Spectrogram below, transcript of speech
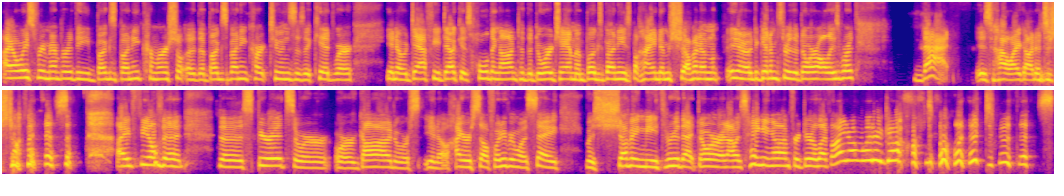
I always remember the Bugs Bunny commercial, uh, the Bugs Bunny cartoons as a kid, where you know Daffy Duck is holding on to the door jamb and Bugs Bunny's behind him, shoving him, you know, to get him through the door. All he's worth. That is how I got into shamanism. I feel that the spirits or or God or you know higher self, whatever you want to say, was shoving me through that door, and I was hanging on for dear life. I don't want to go. I don't want to do this.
